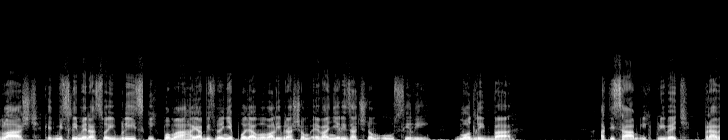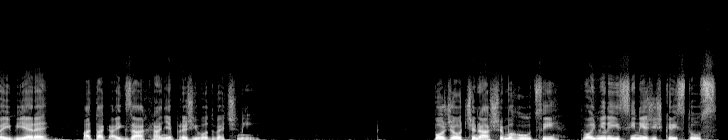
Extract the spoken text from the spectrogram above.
Zvlášť, keď myslíme na svojich blízkych, pomáhaj, aby sme nepoľavovali v našom evangelizačnom úsilí, v modlitbách. A Ty sám ich priveď k pravej viere, a tak aj k záchrane pre život väčší. Bože, Otče náš všemohúci, Tvoj milý Syn Ježiš Kristus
